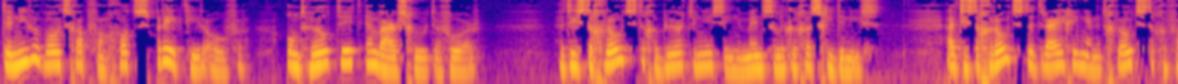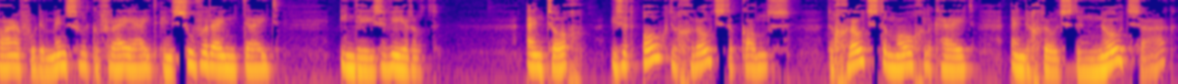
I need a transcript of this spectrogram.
De nieuwe boodschap van God spreekt hierover, onthult dit en waarschuwt ervoor. Het is de grootste gebeurtenis in de menselijke geschiedenis. Het is de grootste dreiging en het grootste gevaar voor de menselijke vrijheid en soevereiniteit in deze wereld. En toch is het ook de grootste kans, de grootste mogelijkheid en de grootste noodzaak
